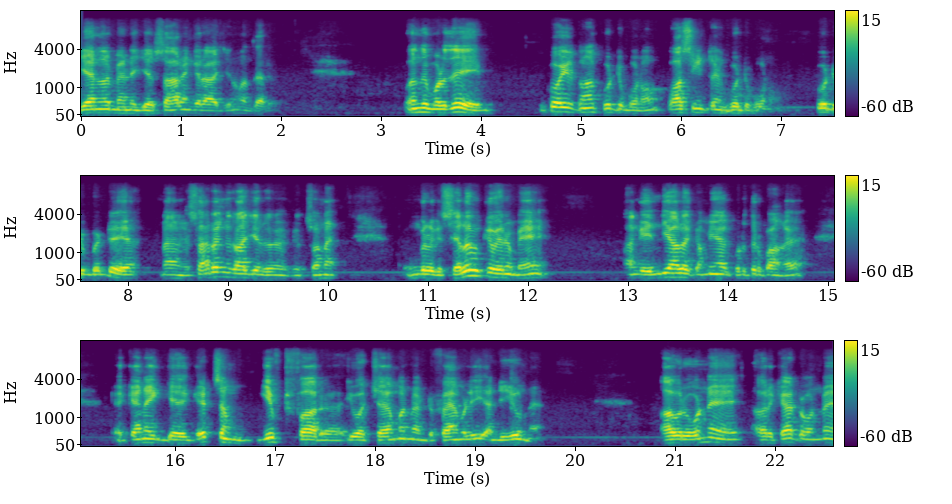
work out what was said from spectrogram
ஜேர்னல் மேனேஜர் சாரங்கராஜனும் வந்தார். வந்த பொழுது கோயிலுக்கெல்லாம் கூட்டு போனோம். வாஷிங்டன் கூட்டு போனோம். கூட்டு போயிட்டு நான் சாரங்கராஜன் சொன்னேன். உங்களுக்கு செலவுக்கு வேணுமே அங்கே இந்தியாவில் கம்மியாக கொடுத்துருப்பாங்க. Can I get some gift for your chairman and family and யூன்னு அவர் ஒன்று அவர் கேட்ட உடனே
